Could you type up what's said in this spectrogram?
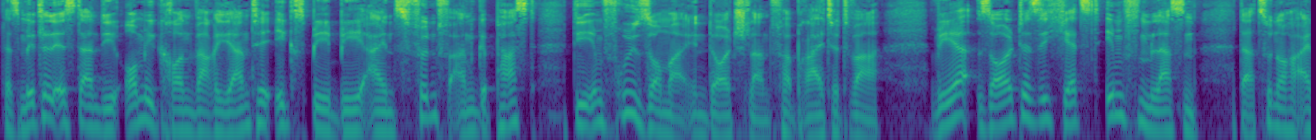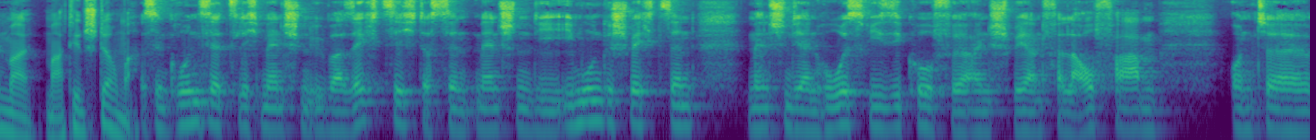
Das Mittel ist an die Omikron-Variante XBB1.5 angepasst, die im Frühsommer in Deutschland verbreitet war. Wer sollte sich jetzt impfen lassen? Dazu noch einmal Martin Stürmer. Das sind grundsätzlich Menschen über 60. Das sind Menschen, die immungeschwächt sind, Menschen, die ein hohes Risiko für einen schweren Verlauf haben und äh,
